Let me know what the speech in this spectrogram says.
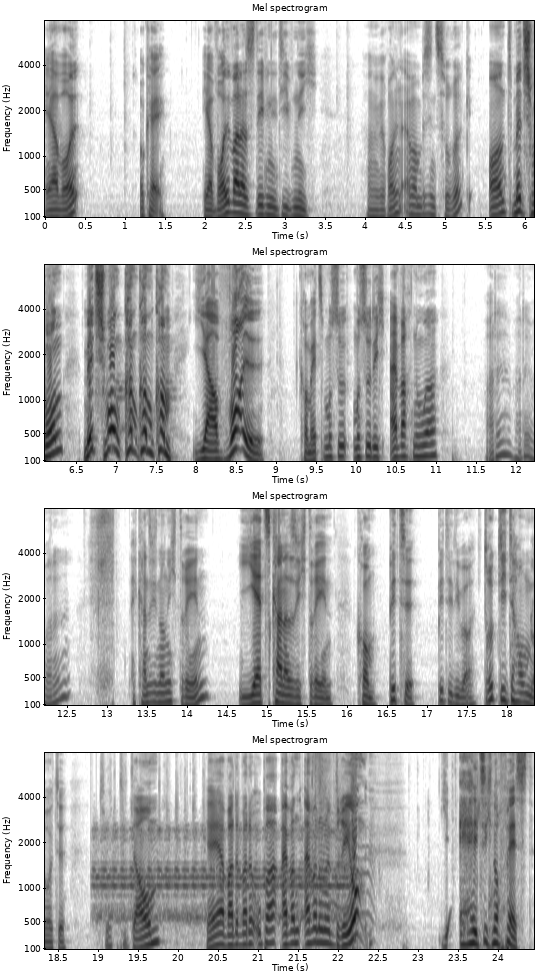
Jawohl. Okay. Jawohl war das definitiv nicht. Wir rollen einmal ein bisschen zurück. Und mit Schwung. Mit Schwung. Komm, komm, komm. Jawohl. Komm, jetzt musst du, musst du dich einfach nur... Warte, warte, warte. Er kann sich noch nicht drehen. Jetzt kann er sich drehen. Komm, bitte. Bitte lieber. Drück die Daumen, Leute. Drück die Daumen. Ja, ja, warte, warte, Opa. Einfach, einfach nur eine Drehung. Ja, er hält sich noch fest.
